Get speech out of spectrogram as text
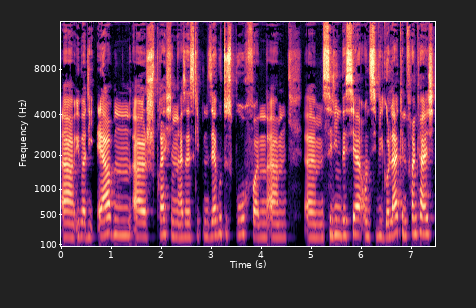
äh, über die Erben äh, sprechen, also es gibt ein sehr gutes Buch von ähm, ähm, Céline Bessier und Sybille Golac in Frankreich,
